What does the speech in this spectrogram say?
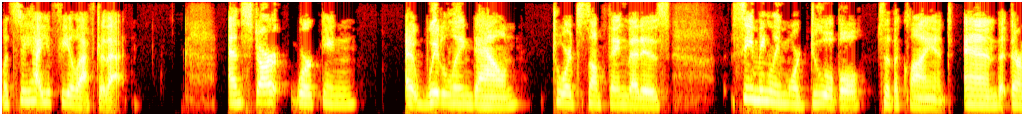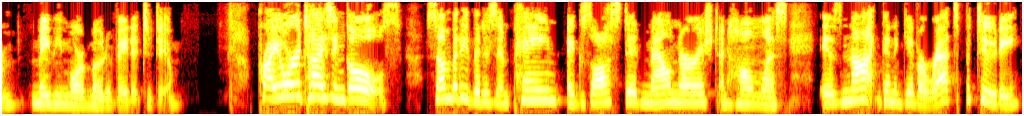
Let's see how you feel after that. And start working at whittling down towards something that is seemingly more doable to the client and that they're maybe more motivated to do. Prioritizing goals. Somebody that is in pain exhausted malnourished and homeless is not going to give a rat's patootie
